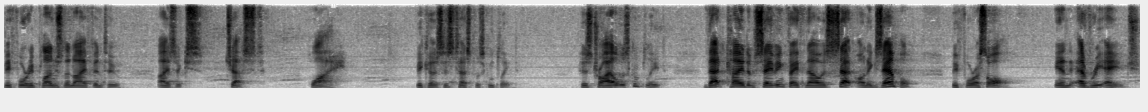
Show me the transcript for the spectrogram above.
before he plunged the knife into Isaac's chest. Why? Because his test was complete. His trial was complete. That kind of saving faith now is set on example before us all in every age,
